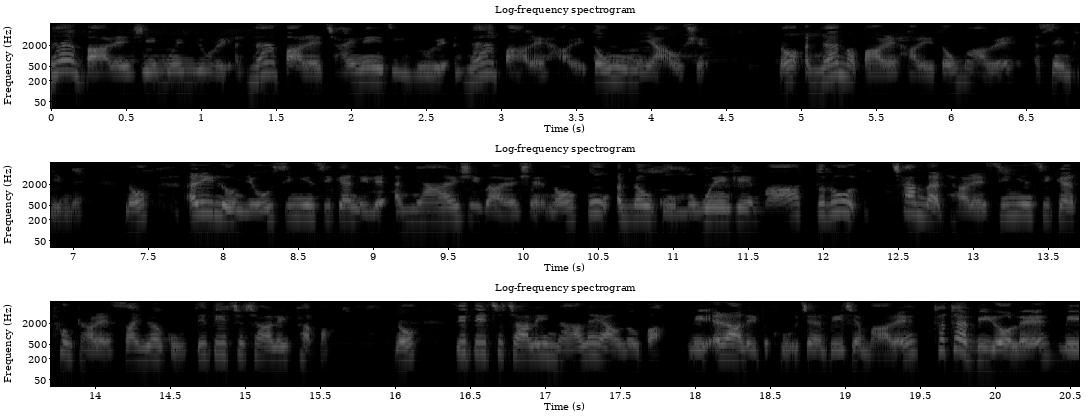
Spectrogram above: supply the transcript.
နံ့ပါတဲ့ရေမွေးမျိုးတွေအနံ့ပါတဲ့ဂျိုင်းလေးစီမျိုးတွေအနံ့ပါတဲ့ဟာတွေသုံးလို့မရဘူးရှင့် နော်အနံ့မပါတဲ့ဟာတွေသုံးမှာပဲအဆင်ပြေမယ်နော်အဲ့ဒီလိုမျိုးစီးငင်းစည်းကမ်းတွေလည်းအများကြီးရှိပါတယ်ရှင်နော်ကို့အလုပ်ကိုမဝင်ခင်မှာသူတို့ချမှတ်ထားတဲ့စီးငင်းစည်းကမ်းထုတ်ထားတဲ့စာရွက်ကိုတည်တည်ချာချာလေးဖတ်ပါနော်တည်တည်ချာချာလေးနားလည်အောင်လုပ်ပါမေအဲ့ဒါလေးတခုအကြံပေးချင်ပါတယ်ထပ်ထပ်ပြီးတော့လည်းမေ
